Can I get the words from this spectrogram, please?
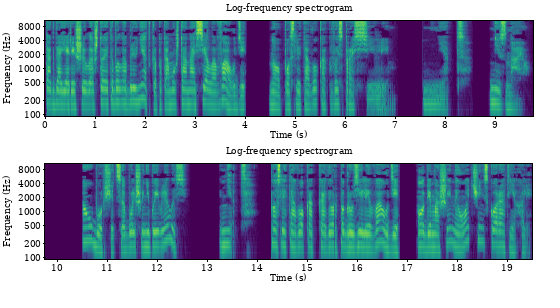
Тогда я решила, что это была брюнетка, потому что она села в Ауди, но после того, как вы спросили... Нет, не знаю. А уборщица больше не появлялась? Нет. После того, как ковер погрузили в Ауди, обе машины очень скоро отъехали.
